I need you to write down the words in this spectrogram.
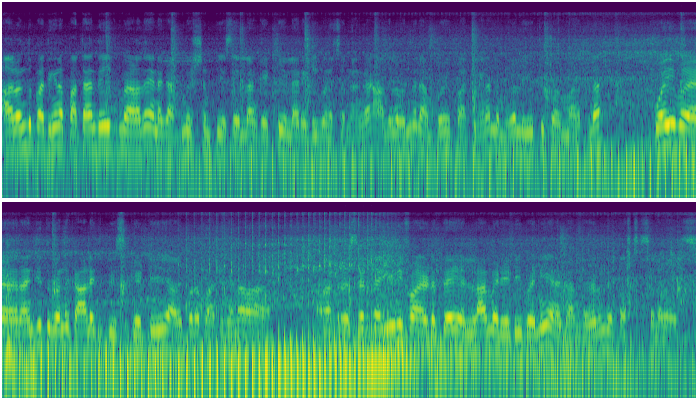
அதில் வந்து பார்த்திங்கன்னா பத்தாந்தேதிக்கு மேலே தான் எனக்கு அட்மிஷன் ஃபீஸ் எல்லாம் கட்டி எல்லாம் ரெடி பண்ண சொன்னாங்க. அதில் வந்து நான் போய் பார்த்தீங்கன்னா இந்த முதல் யூடியூப் வருமானத்தில் போய் வ- ரஞ்சித்துக்கு வந்து காலேஜ் ஃபீஸ் கட்டி அதுக்கப்புறம் பார்த்திங்கன்னா ட்ரெஸ் எடுத்த யூனிஃபார்ம் எடுத்து எல்லாமே ரெடி பண்ணி எனக்கு அந்த ஃபஸ்ட்டு செலவாயிடுச்சு.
